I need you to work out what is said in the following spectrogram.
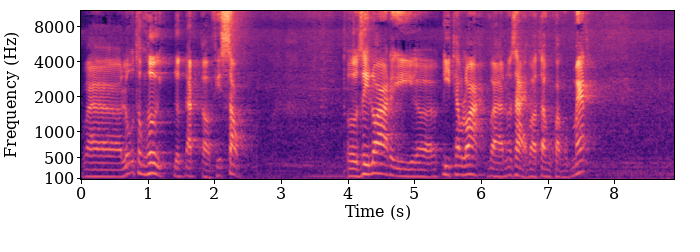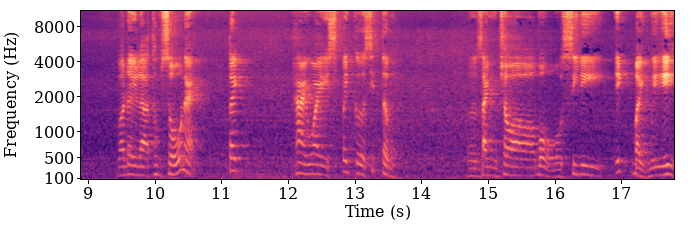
và lỗ thông hơi được đặt ở phía sau. Ở dây loa thì ờ, đi theo loa và nó dài vào tầm khoảng 1 mét. Và đây là thông số này, Tech Highway Speaker System ờ, dành cho bộ CD X70i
